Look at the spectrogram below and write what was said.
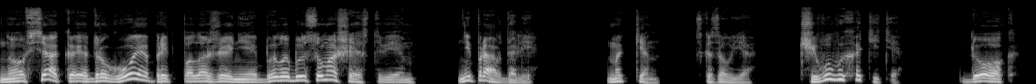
Но всякое другое предположение было бы сумасшествием, не правда ли?» «Маккен», — сказал я, — «чего вы хотите?» «Док,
